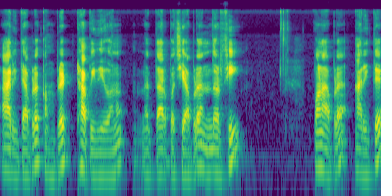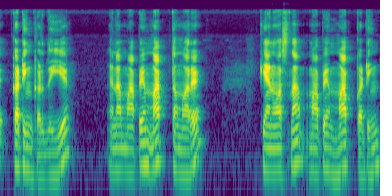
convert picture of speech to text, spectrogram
આ રીતે આપણે કમ્પ્લેટ થાપી દેવાનું. અને ત્યાર પછી આપણે અંદરથી પણ આપણે આ રીતે કટિંગ કરી દઈએ. એના માપે માપ તમારે કેનવાસના માપે માપ કટિંગ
